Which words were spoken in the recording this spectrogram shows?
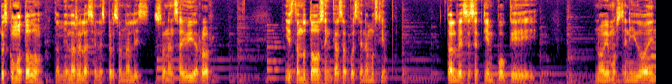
pues como todo, también las relaciones personales son ensayo y error. Y estando todos en casa, pues tenemos tiempo. Tal vez ese tiempo que no habíamos tenido en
